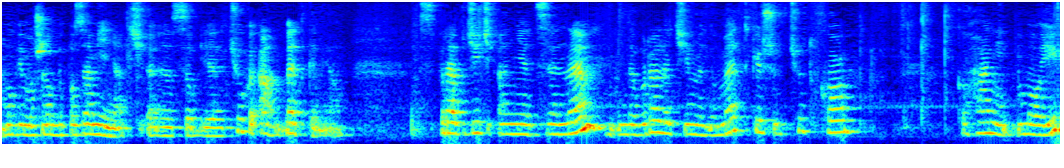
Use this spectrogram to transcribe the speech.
mówię, można by pozamieniać e, sobie ciuchy. A, metkę miałam sprawdzić, a nie cenę. Dobra, lecimy do metki szybciutko. Kochani moi.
